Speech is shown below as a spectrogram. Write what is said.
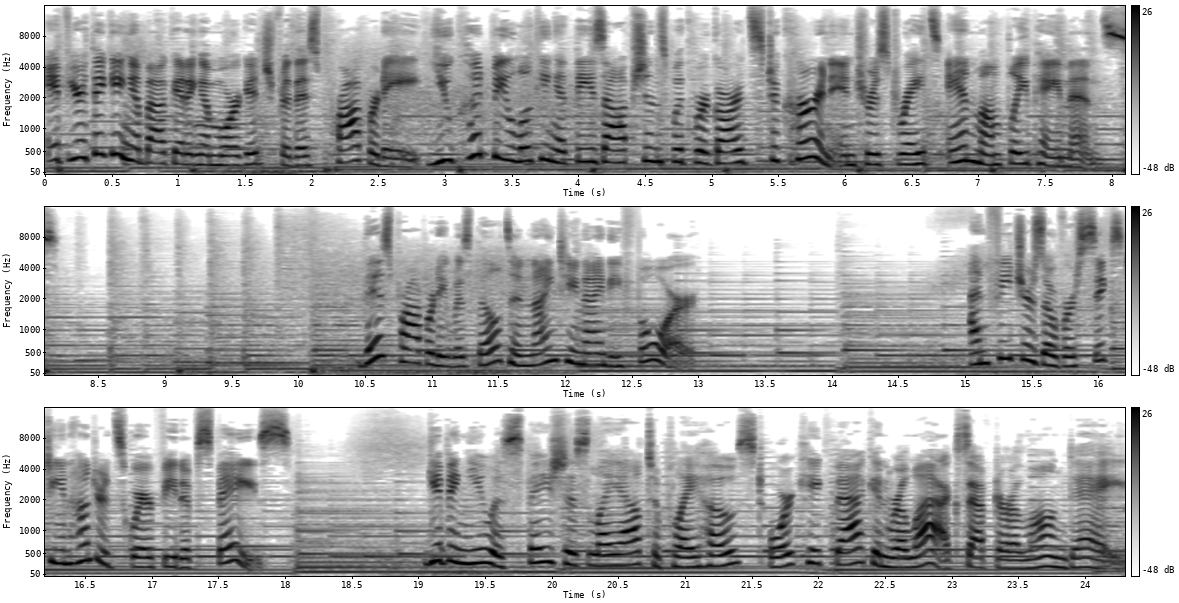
If you're thinking about getting a mortgage for this property, you could be looking at these options with regards to current interest rates and monthly payments. This property was built in 1994 and features over 1,600 square feet of space, giving you a spacious layout to play host or kick back and relax after a long day.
